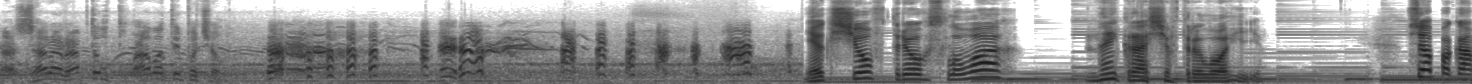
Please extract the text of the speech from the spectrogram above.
а зараз раптом плавати почали. Якщо в трьох словах, найкраще в трилогії. Все, пока.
